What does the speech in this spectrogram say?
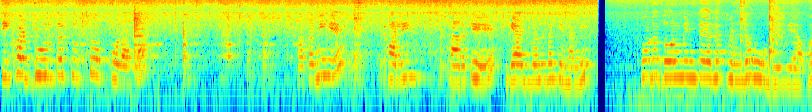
तिखट धूर तर सुटतोच थोडासा. आता मी हे खाली काढते गॅस बंद केला मी. थोडं दोन मिनटं याला थंड होऊ देऊया आपण.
